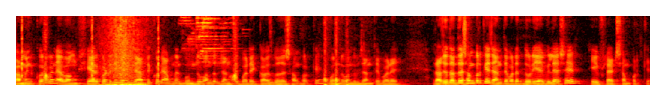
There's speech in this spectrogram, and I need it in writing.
কমেন্ট করবেন এবং শেয়ার করে দিবেন, যাতে করে আপনার বন্ধু বান্ধব জানতে পারে, কক্সবাজার সম্পর্কে বন্ধু বান্ধব জানতে পারে, রাজু দাদা সম্পর্কে জানতে পারে, দরিয়া বিলাসের এই ফ্ল্যাট সম্পর্কে।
